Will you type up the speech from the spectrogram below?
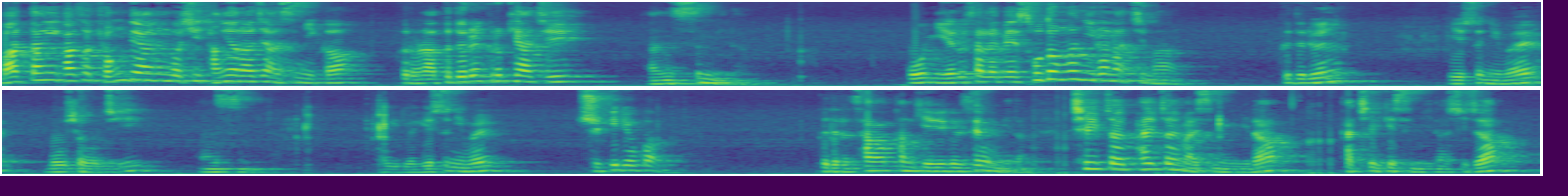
마땅히 가서 경배하는 것이 당연하지 않습니까? 그러나 그들은 그렇게 하지 않습니다. 온 예루살렘에 소동은 일어났지만 그들은 예수님을 모셔오지 않습니다. 오히려 예수님을 죽이려고 합니다. 그들은 사악한 계획을 세웁니다. 7절, 8절 말씀입니다. 같이 읽겠습니다. 시작.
